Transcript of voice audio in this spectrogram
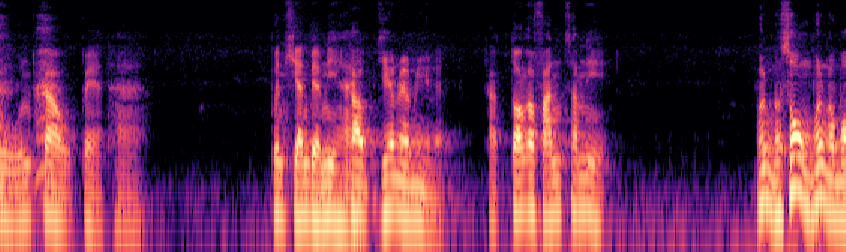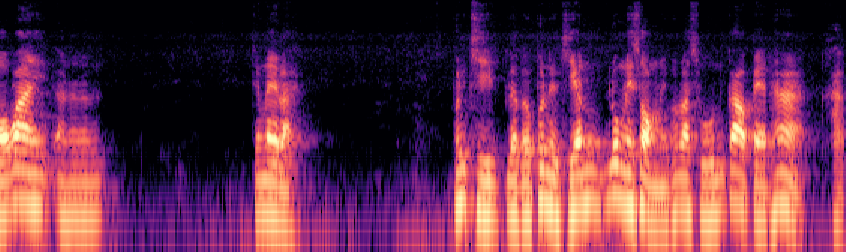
ศูนย์เก้าแปดห้า เพิ่นเขียนแบบนี้ให้ครับเขียนแบบนี้แหละครับ ต้องกับฝันซ้ำนี่เพิ่นก็ส่งเพิ่นก็บอกว่าอันนั้นจังไดล่ะ เพิ่นขีดแล้วก็เพิ่นก็เขียนลงในซองนี่เพิ่นว่า0985ครับ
